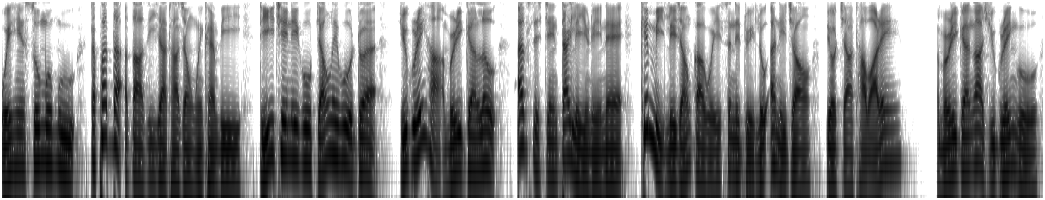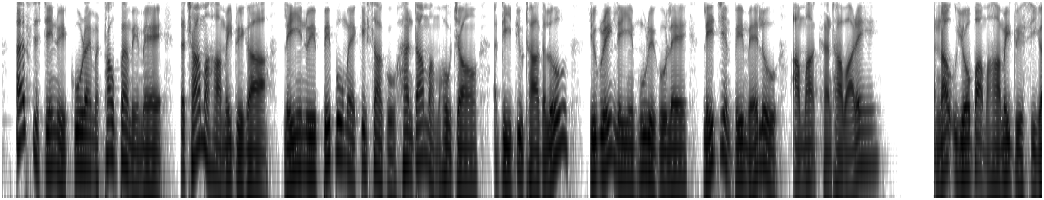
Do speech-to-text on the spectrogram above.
ဝေဟင်စိုးမိုးမှုတစ်ဖက်သက်အသာစီးရထားကြောင်းဝန်ခံပြီးဒီအခြေအနေကိုပြောင်းလဲဖို့အတွက်ယူကရိန်းဟာအမေရိကန်လို့ F-16 တိုက်လေယာဉ်တွေနဲ့ခင်မီလေကြောင်းကာကွယ်ရေးစနစ်တွေလိုအပ်နေကြောင်းပြောကြားထားပါတယ်အမေရိကန်ကယူကရိန်းကို F-16 တွေကိုယ်တိုင်မထောက်ပံ့ပေမဲ့တခြားမဟာမိတ်တွေကလေယာဉ်တွေပေးပို့မဲ့ကိစ္စကိုဟန်တားမှာမဟုတ်ကြောင်းအတည်ပြုထားသလိုယူကရိန်းလေယာဉ်မှုတွေကိုလည်းလေ့ကျင့်ပေးမယ်လို့အာမခံထားပါတယ်။ အနောက်ဥရောပမဟာမိတ်တွေစီက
